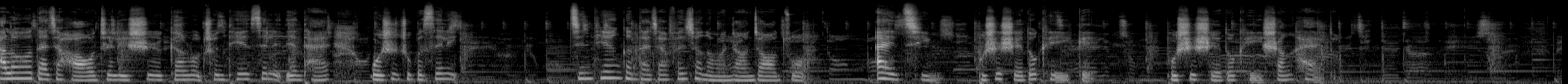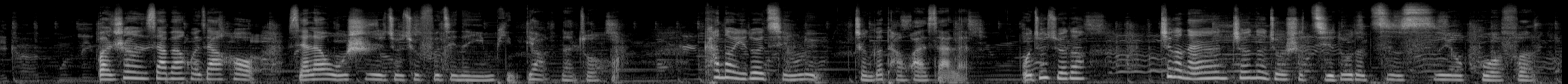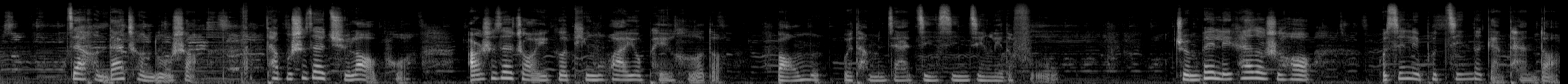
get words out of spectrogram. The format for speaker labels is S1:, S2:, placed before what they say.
S1: Hello，大家好，这里是甘露春天心理电台，我是主播 c e l i n e 今天跟大家分享的文章叫做《爱情不是谁都可以给，不是谁都可以伤害的》。晚上下班回家后，闲来无事就去附近的饮品店那坐会儿，看到一对情侣，整个谈话下来，我就觉得这个男人真的就是极度的自私又过分。在很大程度上，他不是在娶老婆，而是在找一个听话又配合的保姆，为他们家尽心尽力的服务。准备离开的时候。我心里不禁的感叹道：“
